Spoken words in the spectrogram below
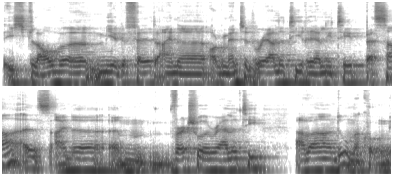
ich glaube, mir gefällt eine Augmented Reality Realität besser als eine ähm, Virtual Reality. Aber du, mal gucken.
